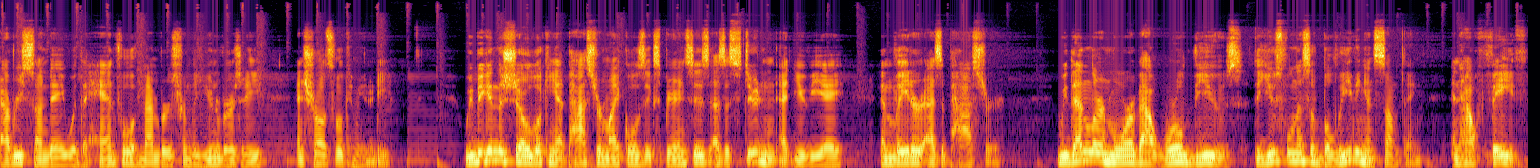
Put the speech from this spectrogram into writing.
every Sunday with a handful of members from the university and Charlottesville community. We begin the show looking at Pastor Michael's experiences as a student at UVA and later as a pastor. We then learn more about worldviews, the usefulness of believing in something, and how faith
